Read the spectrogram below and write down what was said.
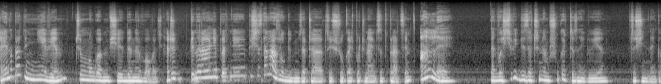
A ja naprawdę nie wiem, czym mogłabym się denerwować. Znaczy, generalnie pewnie by się znalazło, gdybym zaczęła coś szukać, poczynając od pracy, ale tak właściwie, gdy zaczynam szukać, to znajduję coś innego.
